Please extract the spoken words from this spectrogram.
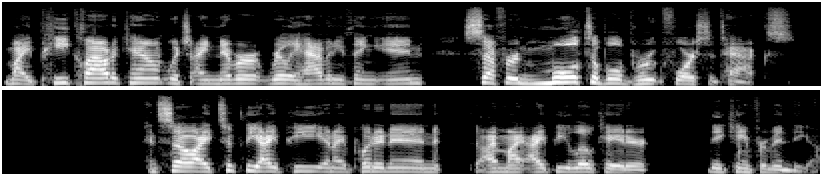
My pCloud account, which I never really have anything in, suffered multiple brute force attacks. And so I took the IP and I put it in uh, my IP locator. They came from India.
